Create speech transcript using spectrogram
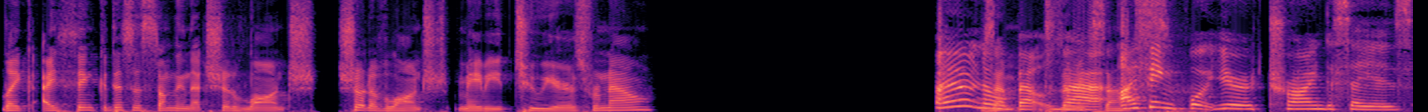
Like I think this is something that should have launched should have launched maybe 2 years from now. I don't know that- about that that. I think what you're trying to say is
